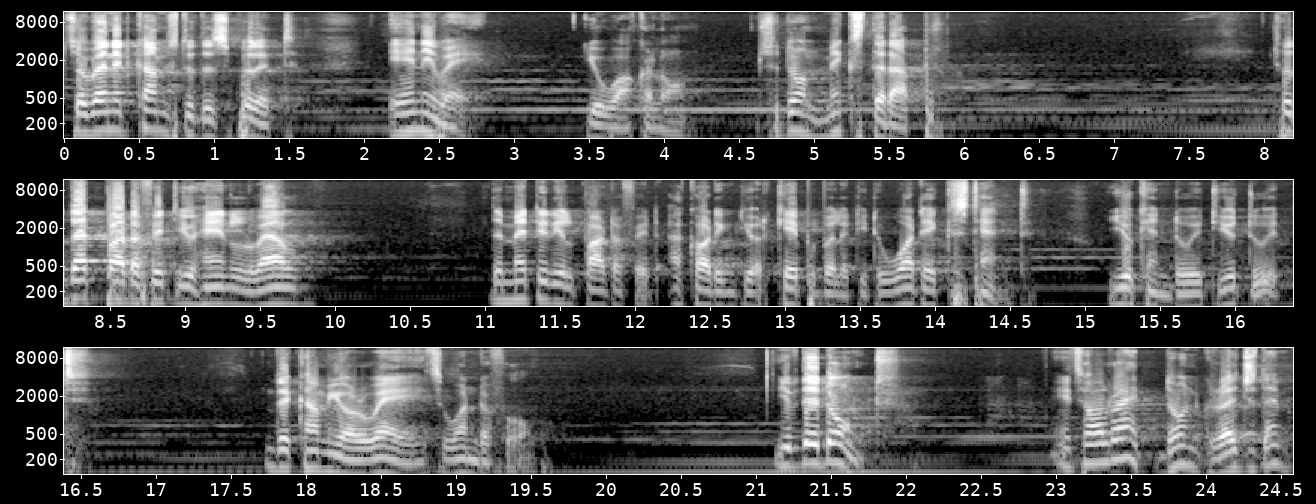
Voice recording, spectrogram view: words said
So when it comes to the spirit, anyway, you walk alone. So don't mix that up. So that part of it you handle well, the material part of it according to your capability, to what extent you can do it, you do it. They come your way, it's wonderful. If they don't, it's all right, don't grudge them.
